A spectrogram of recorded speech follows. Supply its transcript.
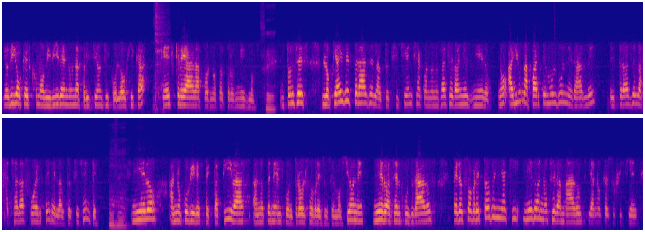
Yo digo que es como vivir en una prisión psicológica que es creada por nosotros mismos. Entonces, lo que hay detrás de la autoexigencia cuando nos hace daño es miedo, ¿no? Hay una parte muy vulnerable detrás de la fachada fuerte del autoexigente. Miedo a no cubrir expectativas, a no tener el control sobre sus emociones, miedo a ser juzgados, pero sobre todo, Iñaki, miedo a no ser amados y a no ser suficientes.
